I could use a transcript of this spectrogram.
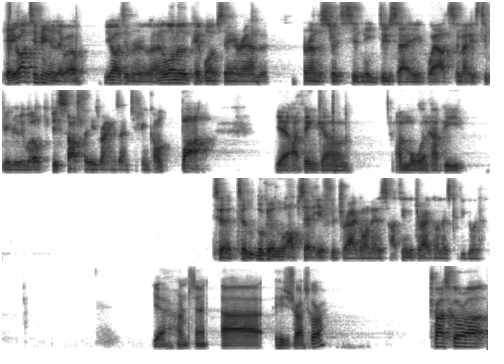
Yeah, you are tipping really well. You are tipping really well. And a lot of the people I'm seeing around the around the streets of Sydney do say, wow, Simat is tipping really well. A bit sus that he's running his own tipping comp. But yeah, I think um, I'm more than happy to to look at a little upset here for the Dragoners. I think the Dragoners could be good. Yeah, hundred percent. Uh, who's your try scorer? Try scorer,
